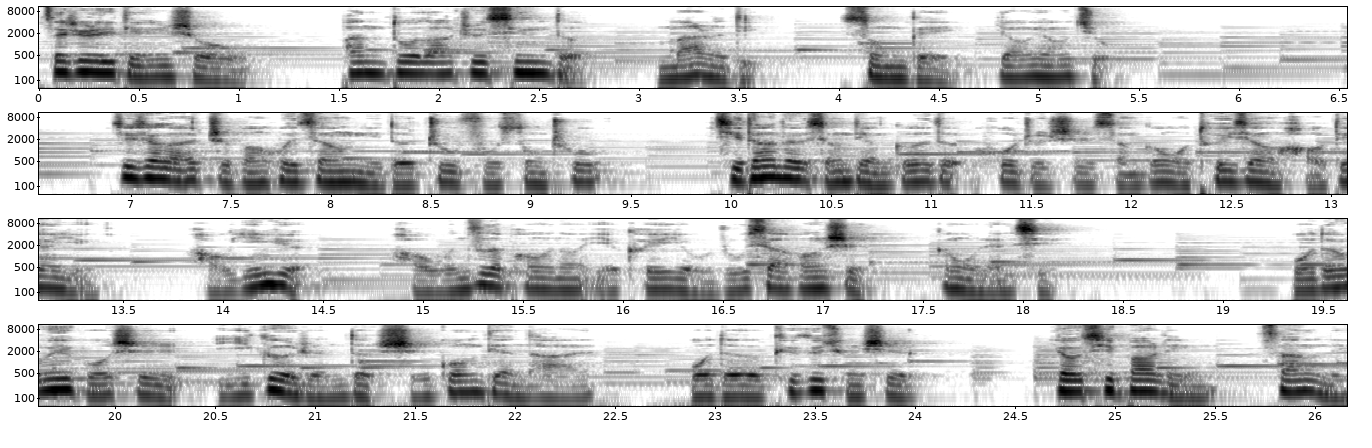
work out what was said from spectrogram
在这里点一首《潘多拉之心》的 melody，送给幺幺九。接下来，纸房会将你的祝福送出。其他的想点歌的，或者是想跟我推荐好电影、好音乐、好文字的朋友呢，也可以有如下方式跟我联系。我的微博是一个人的时光电台，我的 QQ 群是幺七八零三零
